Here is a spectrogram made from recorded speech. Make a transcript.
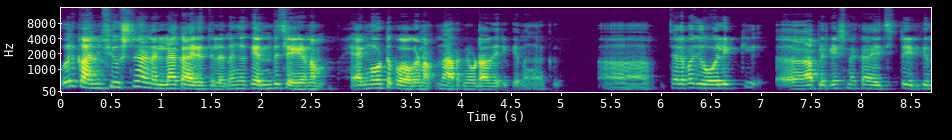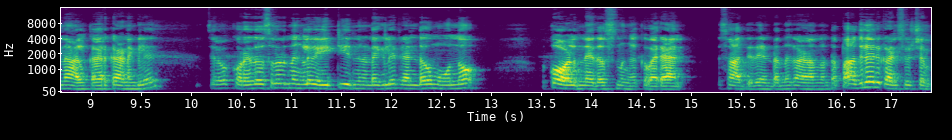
ഒരു കൺഫ്യൂഷനാണ് എല്ലാ കാര്യത്തിലും. നിങ്ങൾക്ക് എന്ത് ചെയ്യണം? എങ്ങോട്ട് പോകണം? എന്ന് അറിഞ്ഞുകൂടാതിരിക്കും നിങ്ങൾക്ക്. ചിലപ്പോൾ ജോലിക്ക് ആപ്ലിക്കേഷനൊക്കെ അയച്ചിട്ട് ഇരിക്കുന്ന ആൾക്കാർക്കാണെങ്കിൽ ചിലപ്പോൾ കുറേ ദിവസം കൊണ്ട് നിങ്ങൾ വെയിറ്റ് ചെയ്യുന്നുണ്ടെങ്കിൽ രണ്ടോ മൂന്നോ കോൾ ഇന്നേ ദിവസം നിങ്ങൾക്ക് വരാൻ സാധ്യതയുണ്ടെന്ന് കാണുന്നുണ്ട്. അപ്പോൾ അതിലൊരു കൺഫ്യൂഷൻ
